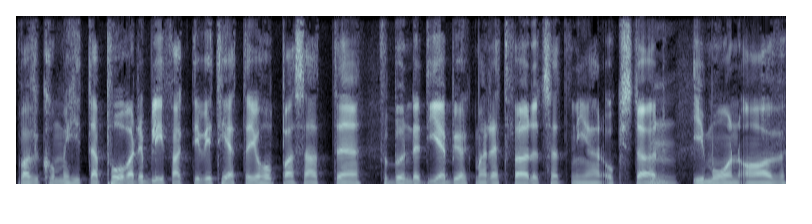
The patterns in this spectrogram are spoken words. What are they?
vad vi kommer hitta på, vad det blir för aktiviteter. Jag hoppas att eh, förbundet ger Björkman rätt förutsättningar och stöd Mm. i mån av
